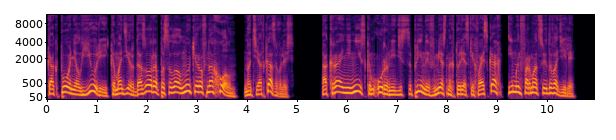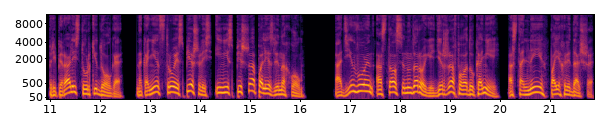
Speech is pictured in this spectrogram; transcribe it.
Как понял Юрий, командир дозора посылал нукеров на холм, но те отказывались. О крайне низком уровне дисциплины в местных турецких войсках им информацию доводили. Припирались турки долго. Наконец трое спешились и не спеша полезли на холм. Один воин остался на дороге, держа в поводу коней, остальные поехали дальше.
